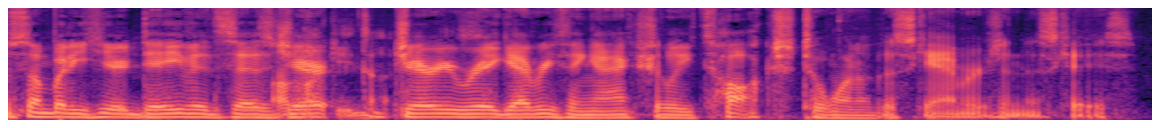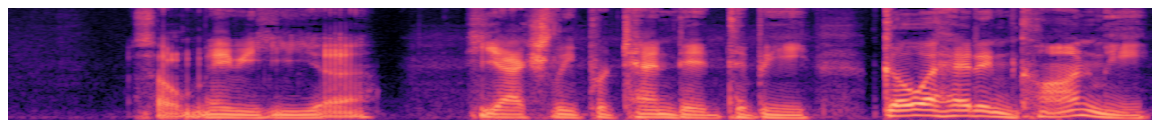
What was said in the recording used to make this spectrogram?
Somebody here, David says Jer- Jerry Rig Everything actually talked to one of the scammers in this case. So maybe he uh, he actually pretended to be. Go ahead and con me.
